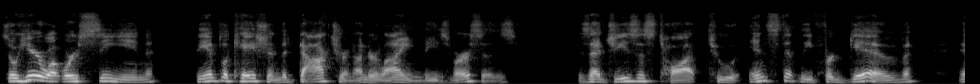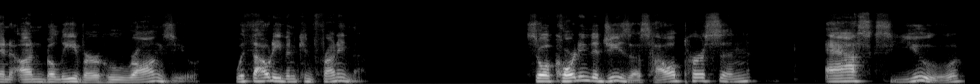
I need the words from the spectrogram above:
So, here, what we're seeing the implication, the doctrine underlying these verses is that Jesus taught to instantly forgive an unbeliever who wrongs you without even confronting them. So, according to Jesus, how a person asks you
